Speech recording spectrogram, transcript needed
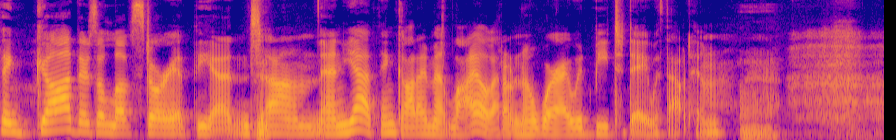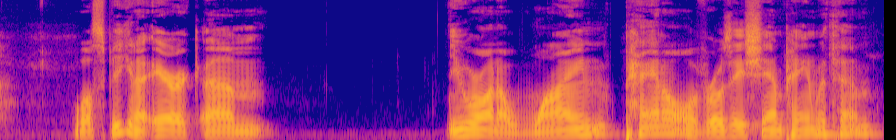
thank God there's a love story at the end. Um, and yeah, thank God I met Lyle. I don't know where I would be today without him. Well, speaking of Eric, um, you were on a wine panel of rosé champagne with him.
